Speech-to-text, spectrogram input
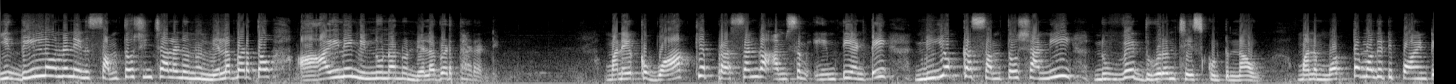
ఈ దీనిలోనే నేను సంతోషించాలని నువ్వు నిలబడతావు. ఆయనే నిన్ను నన్ను నిలబెడతాడండి. మన యొక్క వాక్య ప్రసంగ అంశం ఏంటి అంటే నీ యొక్క సంతోషాన్ని నువ్వే దూరం చేసుకుంటున్నావు. మన మొట్టమొదటి పాయింట్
